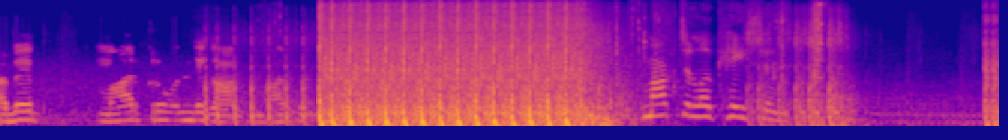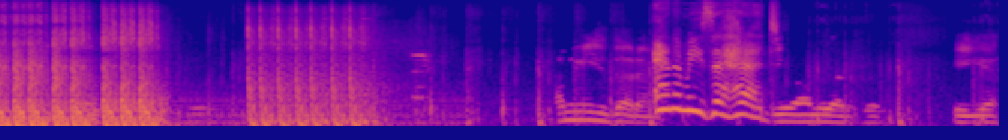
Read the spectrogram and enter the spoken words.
अबे मार करो बंदे कहाँ पे मार करो। A location. एनिमीज इधर हैं। Enemies ahead! ठीक है।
